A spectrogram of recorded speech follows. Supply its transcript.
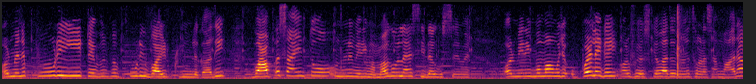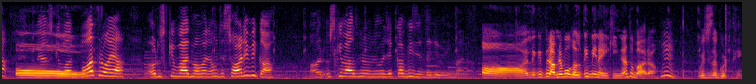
और मैंने पूरी टेबल पे पूरी वाइट क्रीम लगा दी। वापस आई तो उन्होंने मेरी मम्मा को बुलाया सीधा गुस्से में। और मेरी मम्मा मुझे ऊपर ले गई और फिर उसके बाद उन्होंने थोड़ा सा मारा। मैं उसके बाद बहुत रोया और उसके बाद मम्मा ने मुझे सॉरी भी कहा। और उसके बाद फिर उन्होंने मुझे कभी ज़िंदगी में नहीं मारा। लेकिन फिर आपने वो गलती भी नहीं की ना दोबारा? Which is a good thing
